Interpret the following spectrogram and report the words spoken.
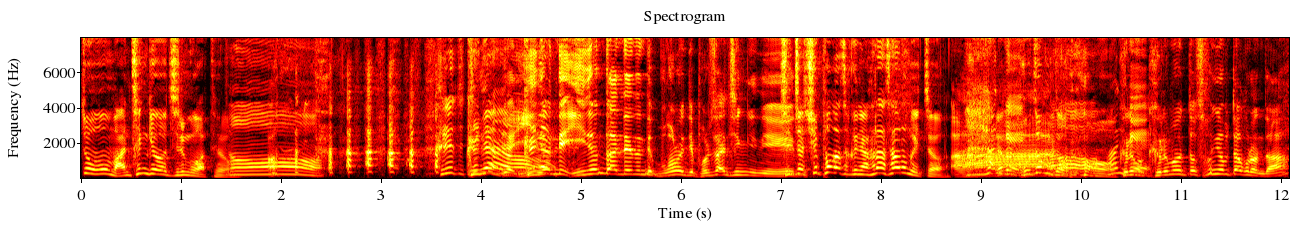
좀 안 챙겨지는 것 같아요. 어. 그래도 그냥-. 야, 2년 돼 2년도 안 됐는데 뭐를 이제 벌써 안 챙기니? 진짜 슈퍼 가서 그냥 하나 사오는 거 있죠. 한 개. 약간 그 정도. 어, 한 그럼 개. 그러면 또 성의 없다 고 그런다.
